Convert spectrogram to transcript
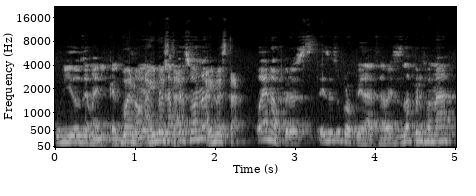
Unidos de América. El Bueno, ahí no está, la persona, ahí no está. Bueno, pero es, esa es su propiedad, ¿sabes? Es la persona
